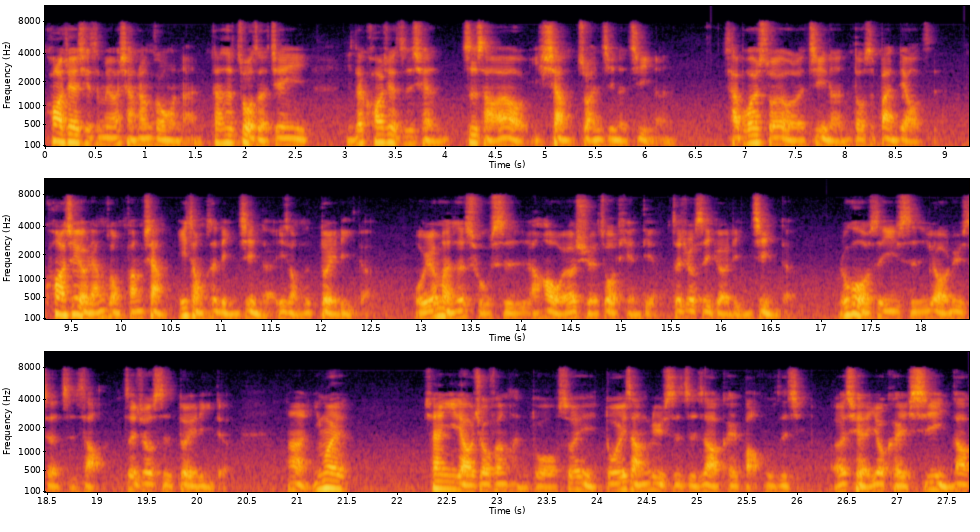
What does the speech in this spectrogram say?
跨界其实没有想象中的难，但是作者建议你在跨界之前，至少要有一项专精的技能，才不会所有的技能都是半吊子。跨界有两种方向，一种是临近的，一种是对立的。我原本是厨师，然后我又学做甜点，这就是一个临近的。如果我是医师，又有绿色执照，这就是对立的。那因为现在医疗纠纷很多，所以多一张律师执照可以保护自己，而且又可以吸引到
